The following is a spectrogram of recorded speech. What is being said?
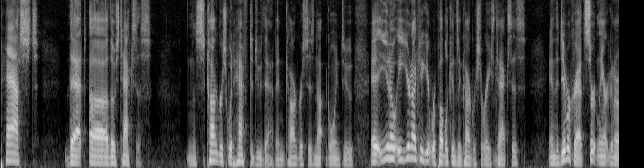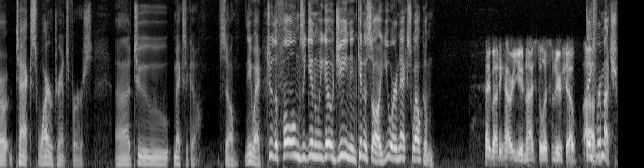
passed that uh, those taxes. Congress would have to do that, and Congress is not going to. Uh, you know, you're not going to get Republicans in Congress to raise taxes and the Democrats certainly aren't going to tax wire transfers uh, to Mexico. So, anyway, to the phones again we go. Gene in Kennesaw, you are next. Welcome. Hey, buddy. How are you? Nice to listen to your show. Thanks um, very much.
